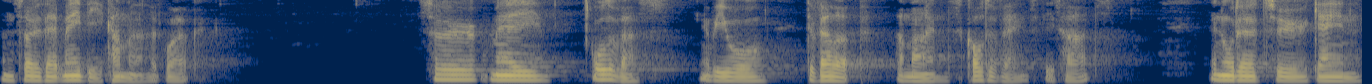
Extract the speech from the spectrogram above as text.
And so that may be karma at work. So may all of us, we all develop our minds, cultivate these hearts, in order to gain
